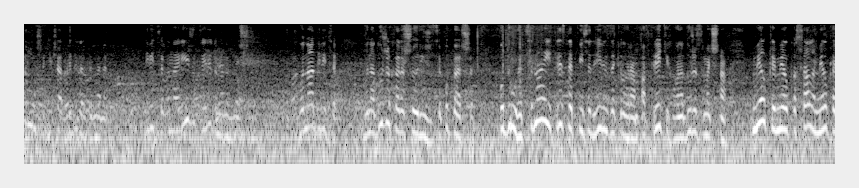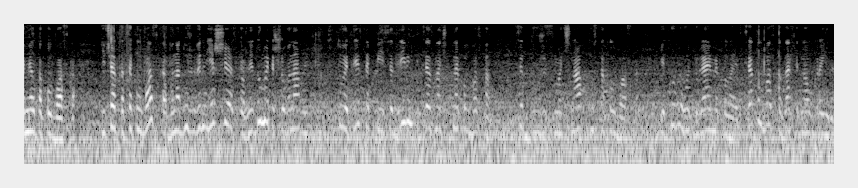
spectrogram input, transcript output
тому що, дівчатка, йдіть до мене. Дивіться, вона ріжеться, іди до мене ближче. Вона, дивіться, Вона дуже хорошо ріжеться. По-перше, по-друге, ціна її 350 гривень за кілограм, а в-третіх, вона дуже смачна. Мелке-мелке сало, мелка-мелка колбаска. Дівчатка, ця колбаска, вона дуже. Я ще раз кажу, не думайте, що вона стоїть 350 гривень, і це значить не колбаса. Це дуже смачна, вкусна колбаска, яку виготовляє Миколаїв. Ця колбаска Західна Україна.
